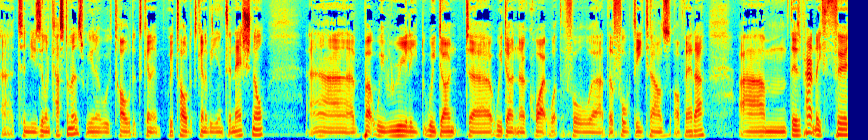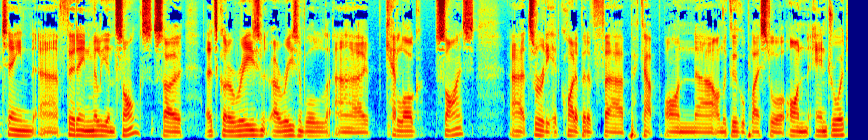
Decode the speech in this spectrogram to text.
uh, to New Zealand customers? You know, we're told it's going to we're told it's going to be international, uh, but we really we don't uh, we don't know quite what the full uh, the full details of that are. Um, there's apparently 13, uh, 13 million songs, so it's got a reason a reasonable catalog size. Uh, it's already had quite a bit of uh, pickup on uh, on the Google Play Store on Android,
